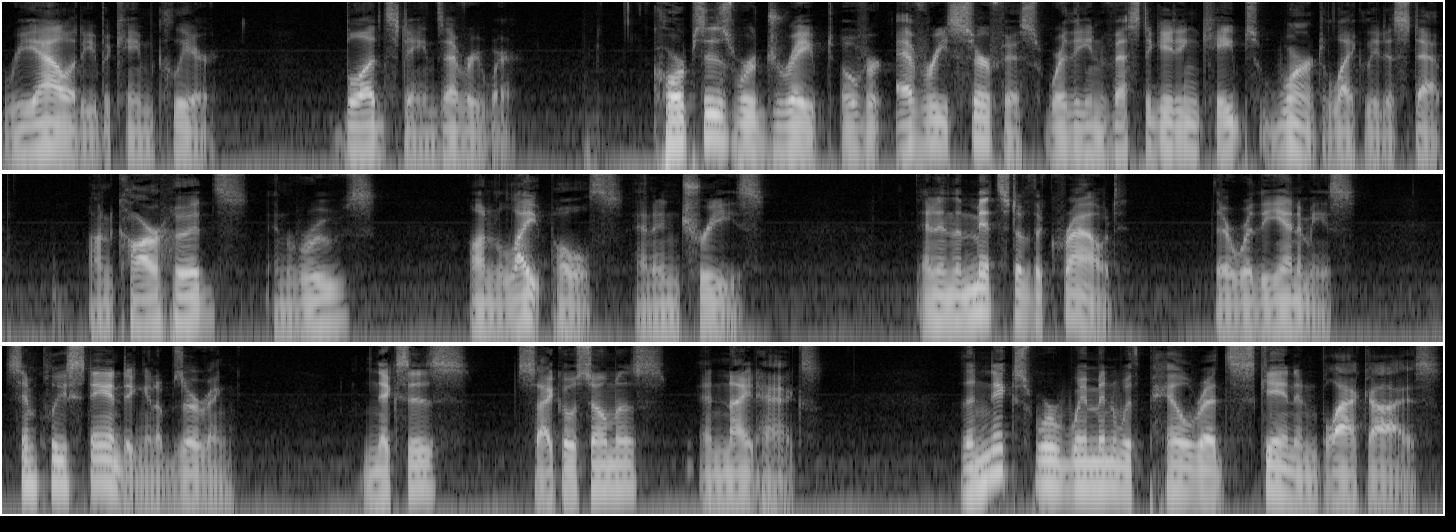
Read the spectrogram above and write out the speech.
reality became clear. Bloodstains everywhere. Corpses were draped over every surface where the investigating capes weren't likely to step on car hoods and roofs, on light poles and in trees. And in the midst of the crowd, there were the enemies, simply standing and observing. Nixes, psychosomas, and night hags. The Nix were women with pale red skin and black eyes,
